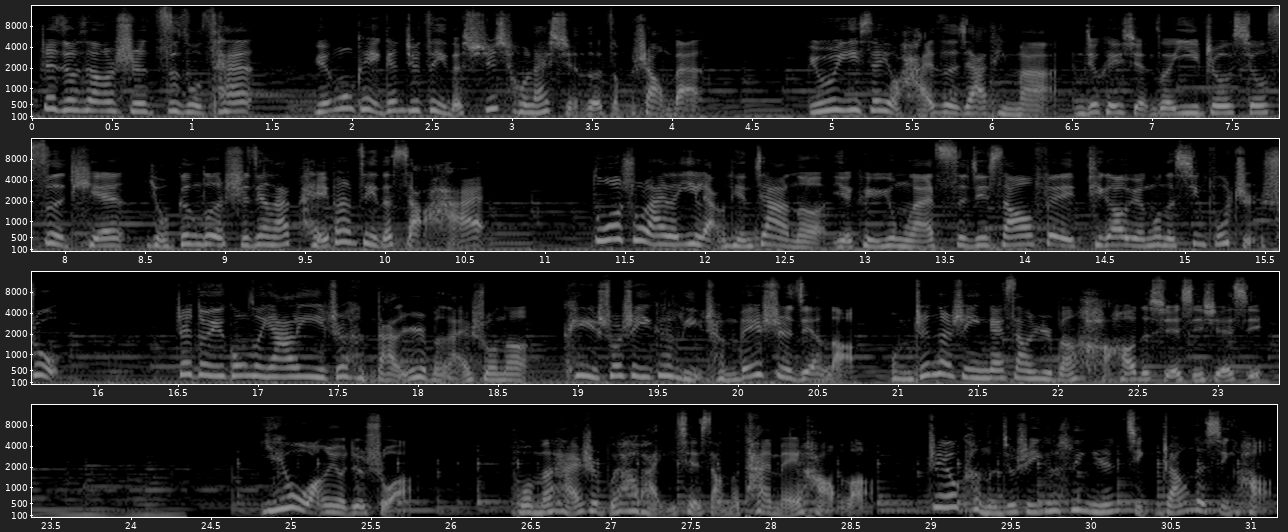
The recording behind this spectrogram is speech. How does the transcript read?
这就像是自助餐，员工可以根据自己的需求来选择怎么上班。比如一些有孩子的家庭嘛，你就可以选择一周休四天，有更多的时间来陪伴自己的小孩。多出来的一两天假呢，也可以用来刺激消费，提高员工的幸福指数。这对于工作压力一直很大的日本来说呢，可以说是一个里程碑事件了。我们真的是应该向日本好好的学习学习。也有网友就说，我们还是不要把一切想得太美好了，这有可能就是一个令人紧张的信号。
